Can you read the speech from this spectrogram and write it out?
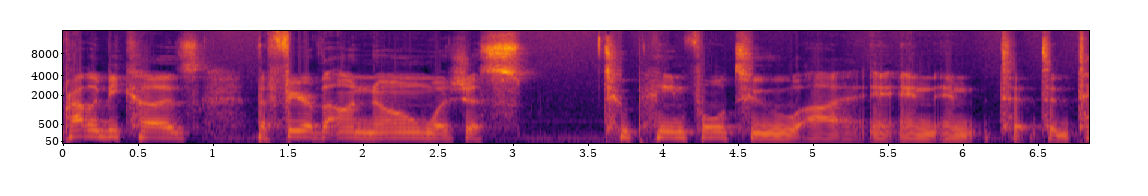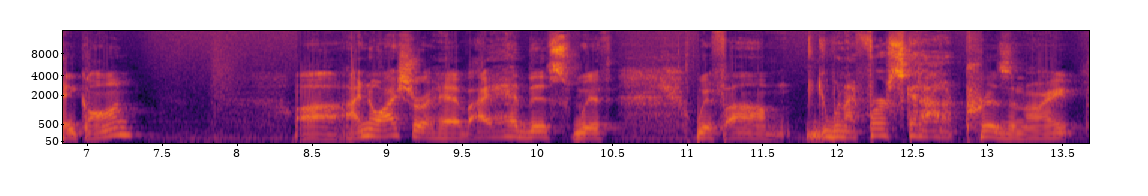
probably because the fear of the unknown was just too painful to uh, and, and to, to take on. Uh, I know I sure have. I had this with, with um, when I first got out of prison, all right,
